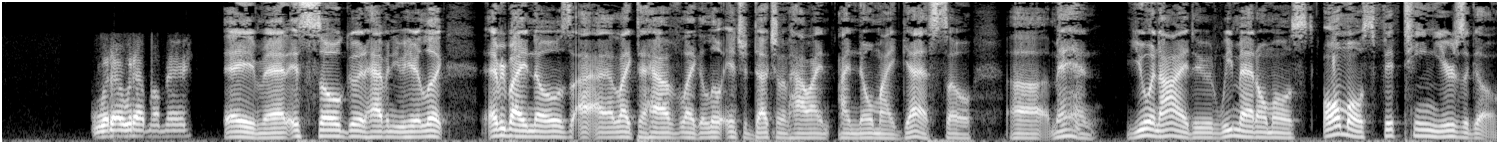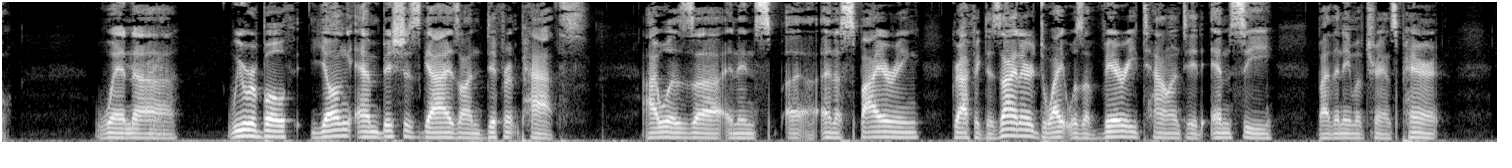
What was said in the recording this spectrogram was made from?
What up, what up, my man? Hey, man, it's so good having you here. Look, everybody knows I, I like to have like a little introduction of how I, I know my guests. So, uh, man, you and I, dude, we met almost almost 15 years ago when uh, we were both young, ambitious guys on different paths. I was uh, an ins- uh, an aspiring graphic designer. Dwight was a very talented MC by the name of Transparent.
